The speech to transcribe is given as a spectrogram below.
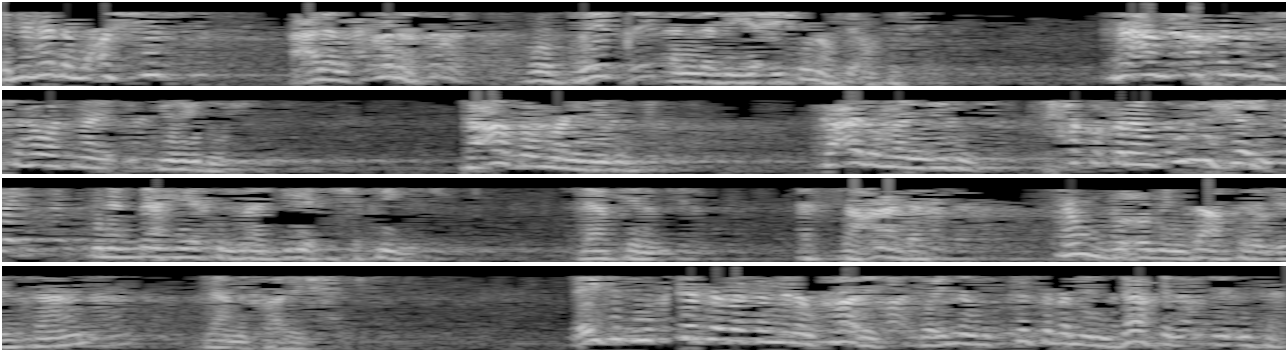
إن هذا مؤشر على القلق والضيق الذي يعيشونه في أنفسهم. نعم أخذوا من الشهوات ما يريدون. تعاطوا ما يريدون. فعلوا ما يريدون. تحقق لهم كل شيء من الناحية المادية الشكلية. لكن السعادة تنبع من داخل الإنسان لا من خارجه ليست مكتسبة من الخارج وإنما مكتسبة من داخل الإنسان.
